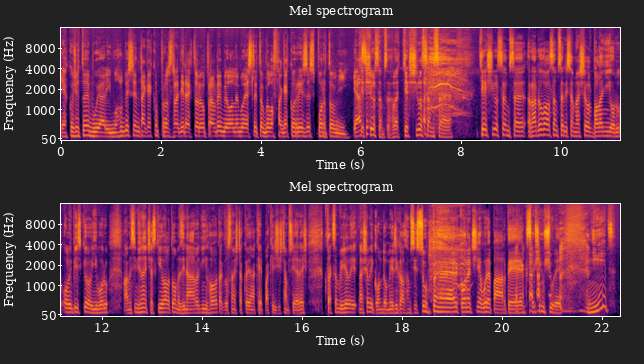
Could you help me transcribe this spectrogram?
jakože to je bujarý. Mohl bys jen tak jako prozradit, jak to opravdu bylo, nebo jestli to bylo fakt jako ryze sportovní? Já těšil si... jsem se, hele, těšil jsem se, těšil jsem se, radoval jsem se, když jsem našel v balení od olympijského výboru, a myslím, že ne českého, ale toho mezinárodního, tak dostaneš takový nějaký paket, když tam přijedeš, tak jsem viděl, našel i kondomy, říkal jsem si, super, konečně bude party, jak se vším všudy. Nic.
